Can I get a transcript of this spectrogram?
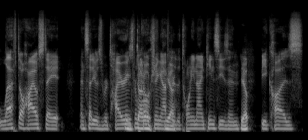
left Ohio State and said he was retiring He's from done with- coaching after yeah. the 2019 season Yep. because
